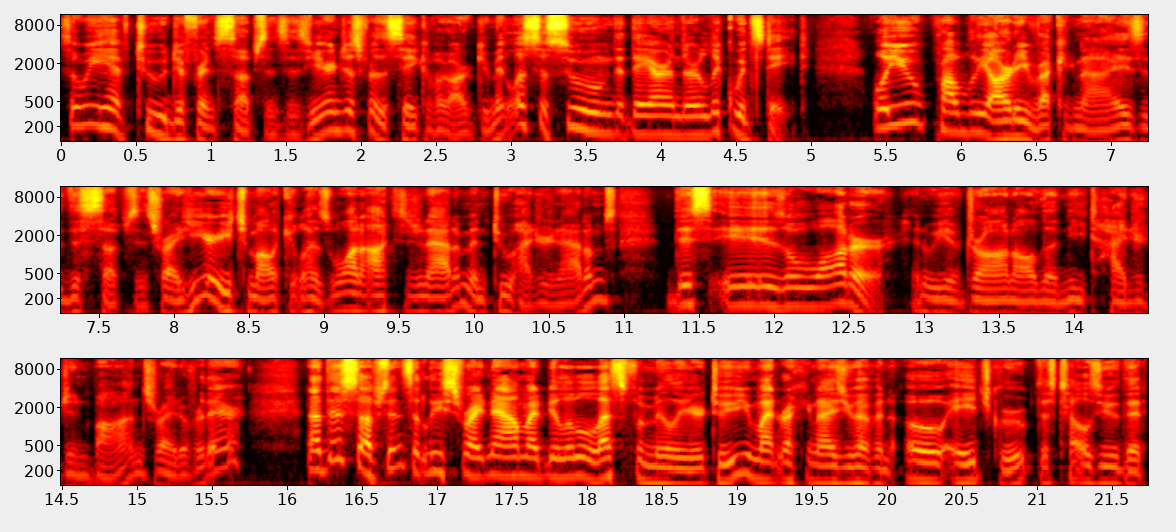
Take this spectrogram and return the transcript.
So we have two different substances here, and just for the sake of argument, let's assume that they are in their liquid state. Well, you probably already recognize this substance right here. Each molecule has one oxygen atom and two hydrogen atoms. This is water, and we have drawn all the neat hydrogen bonds right over there. Now, this substance, at least right now, might be a little less familiar to you. You might recognize you have an OH group. This tells you that,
